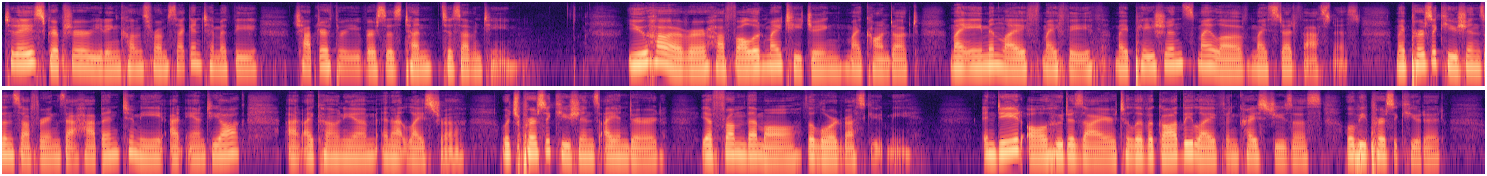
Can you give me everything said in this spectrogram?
Today's scripture reading comes from 2 Timothy chapter 3 verses 10 to 17. You, however, have followed my teaching, my conduct, my aim in life, my faith, my patience, my love, my steadfastness, my persecutions and sufferings that happened to me at Antioch, at Iconium, and at Lystra, which persecutions I endured, yet from them all the Lord rescued me. Indeed, all who desire to live a godly life in Christ Jesus will be persecuted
